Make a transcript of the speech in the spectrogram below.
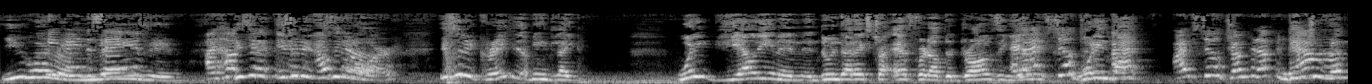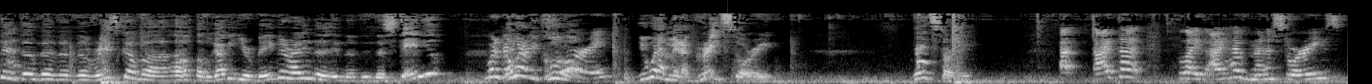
You are He made the save. amazing. I hugged Isn't it- isn't it- isn't it a- outdoor. Uh, isn't it great? I mean, like, wouldn't yelling and, and doing that extra effort of the drums and, And yelling, still wouldn't that, I'm, still jumping up and did down. Did you run the, the, the, the, risk of, uh, of, of having your baby right in the, in the, in the stadium? Would have That been would a be cool. story. You would have made a great story. Great story. I, I've got like I have many stories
